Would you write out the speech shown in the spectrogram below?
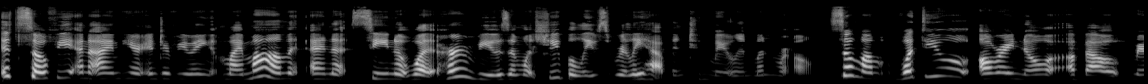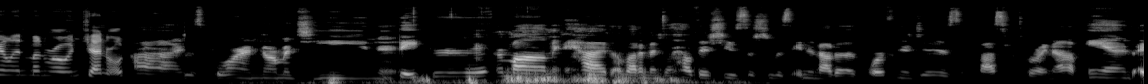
It's Sophie, and I'm here interviewing my mom and seeing what her views and what she believes really happened to Marilyn Monroe. So, Mom, what do you already know about Marilyn Monroe in general? Uh, she was born Norma Jean Baker. Her mom had a lot of mental health issues, so she was in and out of orphanages and foster homes growing up. And I,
